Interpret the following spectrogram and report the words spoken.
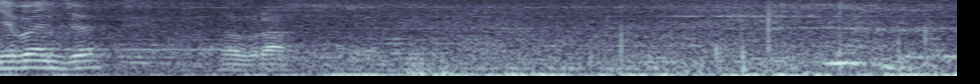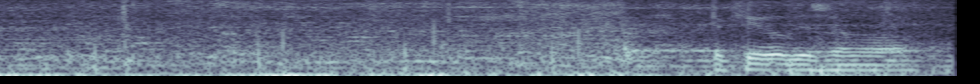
Nie będzie? Dobra. Takiego bierzemy. o.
